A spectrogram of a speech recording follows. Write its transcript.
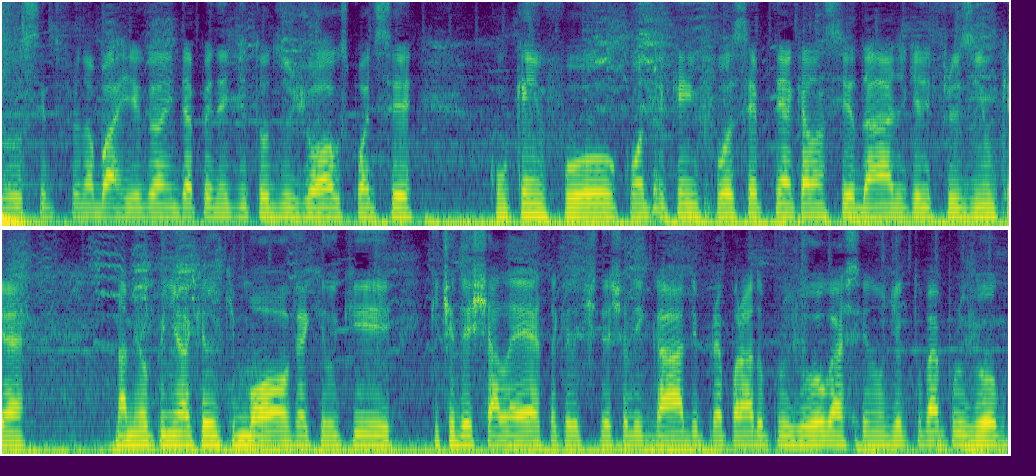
Eu sinto frio na barriga, independente de todos os jogos, pode ser com quem for, contra quem for, sempre tem aquela ansiedade, aquele friozinho que é na minha opinião, é aquilo que move, é aquilo que, que te deixa alerta, aquilo que te deixa ligado e preparado para o jogo. Acho que no dia que tu vai para o jogo,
